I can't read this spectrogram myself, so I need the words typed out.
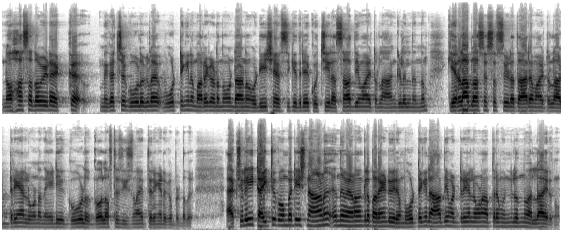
നോഹ സദോയുടെ ഒക്കെ മികച്ച ഗോളുകളെ വോട്ടിങ്ങിൽ മറികടന്നുകൊണ്ടാണ് ഒഡീഷ എഫ് സിക്കെതിരെ കൊച്ചിയിൽ അസാധ്യമായിട്ടുള്ള ആംഗിളിൽ നിന്നും കേരള ബ്ലാസ്റ്റേഴ്സ് എഫ് സിയുടെ താരമായിട്ടുള്ള അഡ്രിയാൻ ലൂണ നേടിയ ഗോൾ ഗോൾ ഓഫ് ദി സീസണായി തിരഞ്ഞെടുക്കപ്പെട്ടത്. ആക്ച്വലി ടൈറ്റ് കോമ്പറ്റീഷൻ ആണ് എന്ന് വേണമെങ്കിൽ പറയേണ്ടി വരും. വോട്ടിങ്ങിൽ ആദ്യം അഡ്രിയാൻ ലൂണ അത്ര മുന്നിലൊന്നും അല്ലായിരുന്നു.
